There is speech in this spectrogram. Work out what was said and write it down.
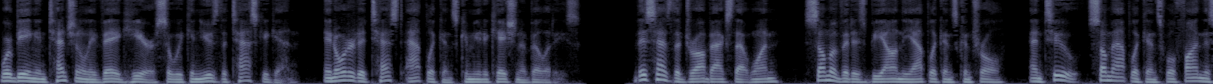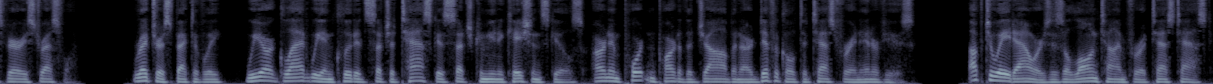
we're being intentionally vague here so we can use the task again, in order to test applicants' communication abilities. This has the drawbacks that 1. Some of it is beyond the applicant's control, and 2. Some applicants will find this very stressful. Retrospectively, we are glad we included such a task as such communication skills are an important part of the job and are difficult to test for in interviews. Up to 8 hours is a long time for a test task,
